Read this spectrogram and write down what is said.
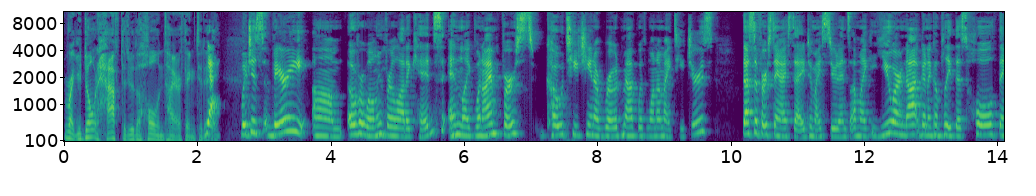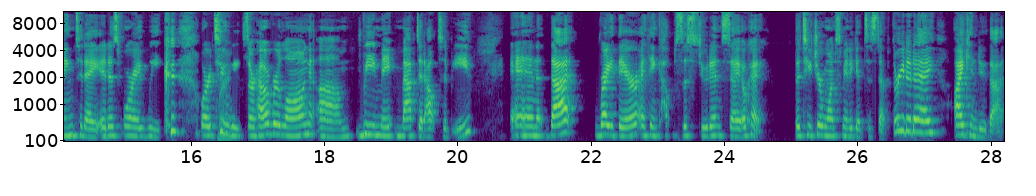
Right, you don't have to do the whole entire thing today. Yeah. which is very um, overwhelming for a lot of kids. And like when I'm first co teaching a roadmap with one of my teachers, that's the first thing I say to my students. I'm like, you are not going to complete this whole thing today. It is for a week or two Right. weeks or however long um, we ma- mapped it out to be. And that right there, I think helps the students say, okay, the teacher wants me to get to step three today. I can do that.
